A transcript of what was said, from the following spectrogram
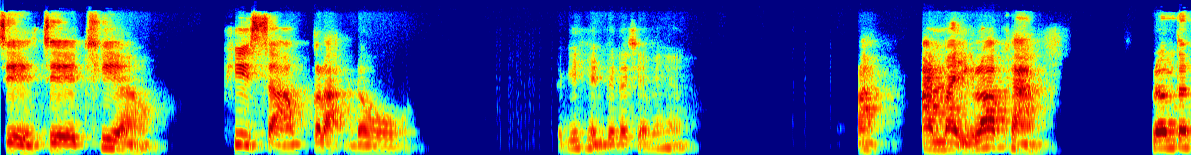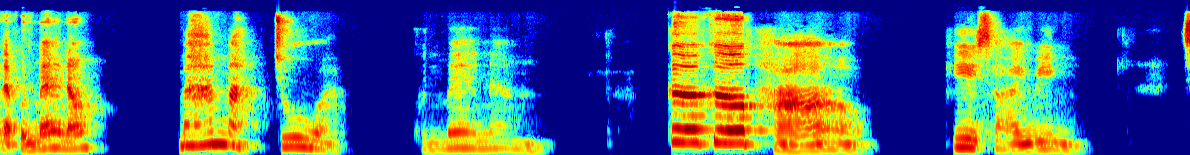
เจเจเที่ยว พี่สาวกระโดดเมื่อกี้เห็นไปแล้วใช่ไหมฮะอะอ่านม่อีกรอบค่ะ เริ่มตั้งแต่คุณแม่เนาะมาหมาจั่วคุณแม่นั่ง เกอเกอเผาพี่ชายวิ่ง เจ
